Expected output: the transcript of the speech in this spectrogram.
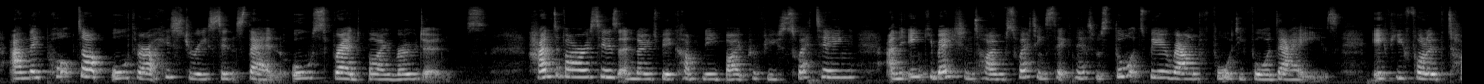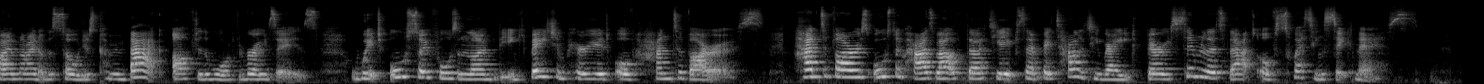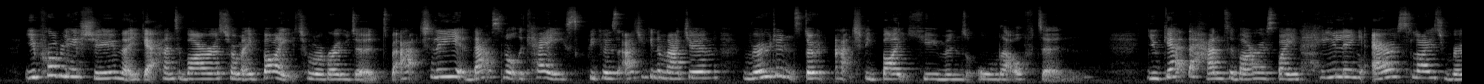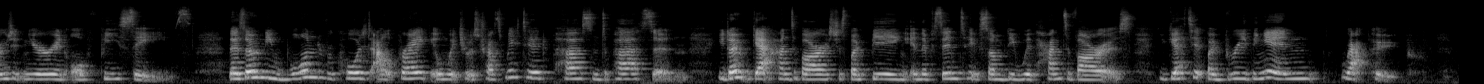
and they popped up all throughout history since then, all spread by rodents. Hantaviruses are known to be accompanied by profuse sweating, and the incubation time of sweating sickness was thought to be around 44 days, if you follow the timeline of the soldiers coming back after the War of the Roses, which also falls in line with the incubation period of hantavirus. Hantavirus also has about a 38% fatality rate, very similar to that of sweating sickness. You probably assume that you get hantavirus from a bite from a rodent, but actually that's not the case because as you can imagine, rodents don't actually bite humans all that often. You get the hantavirus by inhaling aerosolized rodent urine or feces. There's only one recorded outbreak in which it was transmitted person to person. You don't get hantavirus just by being in the vicinity of somebody with hantavirus. You get it by breathing in rat poop.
